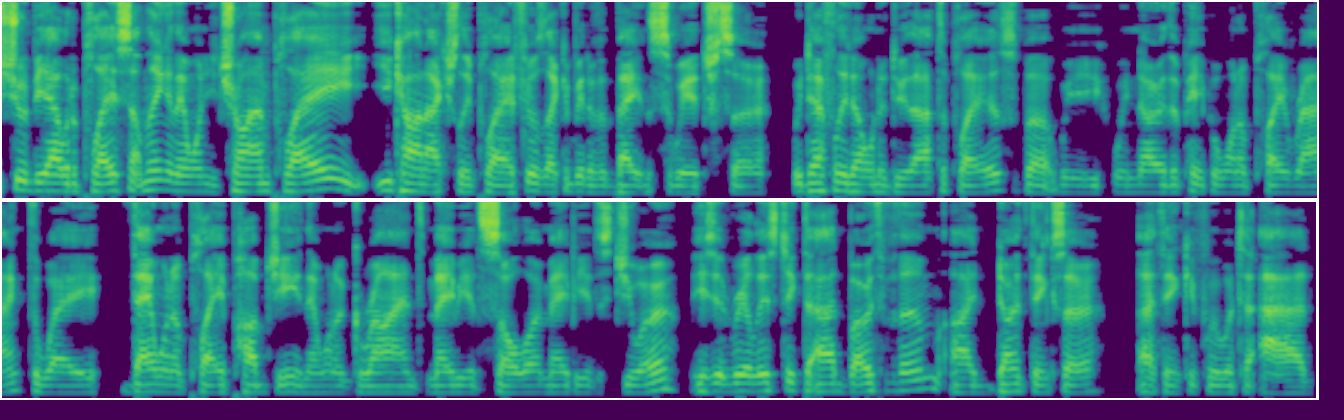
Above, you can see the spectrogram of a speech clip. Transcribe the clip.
should be able to play something and then when you try and play, you can't actually play. It feels like a bit of a bait and switch. So we definitely don't want to do that to players, but we, we know that people want to play ranked the way they want to play PUBG and they want to grind. Maybe it's solo, maybe it's duo. Is it realistic to add both of them? I don't think so. I think if we were to add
